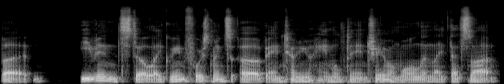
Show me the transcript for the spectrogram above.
But even still, like reinforcements of Antonio Hamilton, Trayvon Mullen, like that's not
